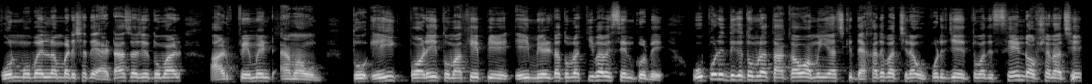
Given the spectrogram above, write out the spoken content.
কোন মোবাইল নাম্বারের সাথে অ্যাটাচ আছে তোমার, আর পেমেন্ট অ্যামাউন্ট তো এই পরে তোমাকে এই মেলটা তোমরা কীভাবে সেন্ড করবে? উপরের দিকে তোমরা তাকাও, আমি আজকে দেখাতে পাচ্ছি না, উপরে যে তোমাদের সেন্ড অপশান আছে,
